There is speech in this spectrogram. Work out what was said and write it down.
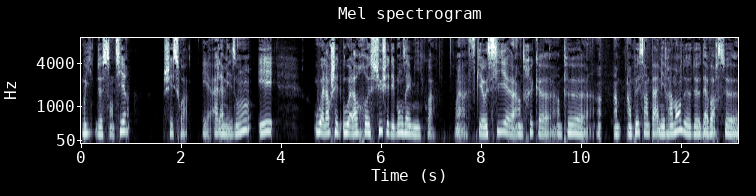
oui, de se sentir chez soi et à la maison et ou alors chez ou alors reçu chez des bons amis, quoi. Voilà, ce qui est aussi euh, un truc euh, un peu euh, un, un, peu sympa, mais vraiment de d'avoir ce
